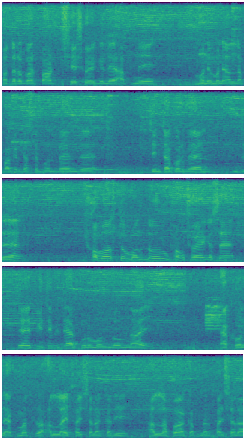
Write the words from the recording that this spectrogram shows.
সতেরো বার পাঠ শেষ হয়ে গেলে আপনি মনে মনে আল্লাহ পাকের কাছে বলবেন যে, চিন্তা করবেন যে, সমস্ত মজলুম ধ্বংস হয়ে গেছে। এই পৃথিবীতে আর কোনো মজলুম নাই। এখন একমাত্র আল্লাহ ফয়সালাকারী আল্লাহ পাক আপনার ফয়সালা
